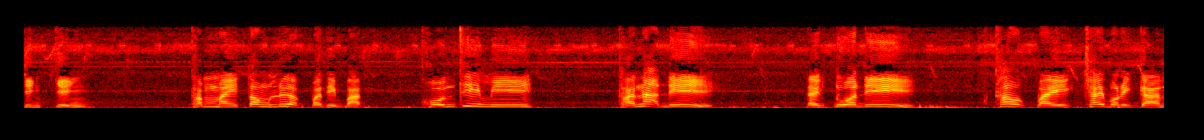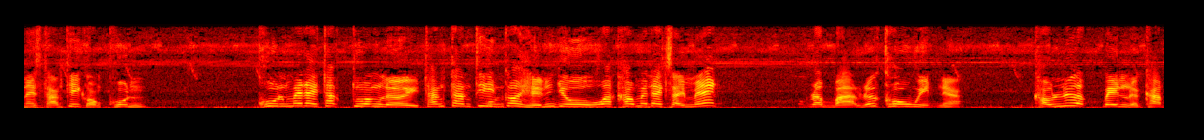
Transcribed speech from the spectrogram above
จริง ๆทำไมต้องเลือกปฏิบัติ คนที่มีฐานะดี แต่งตัวดี เข้าไปใช้บริการในสถานที่ของคุณ คุณไม่ได้ทักท้วงเลย ทั้งๆทที่ก็เห็นอยู่ว่าเขาไม่ได้ใส่แมสระบาดหรือโควิดเนี่ยเขาเลือกเป็นเหรือครับ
